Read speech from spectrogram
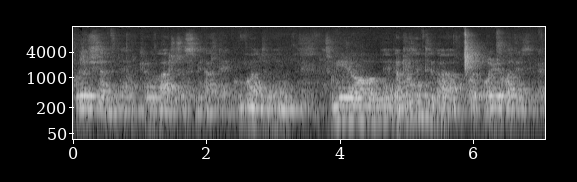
보여주셨는데요. 결과가 아주 좋습니다. 네, 궁금한 점은 조미료의 몇 퍼센트가 원- 원료가 될 수, 있을까요?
